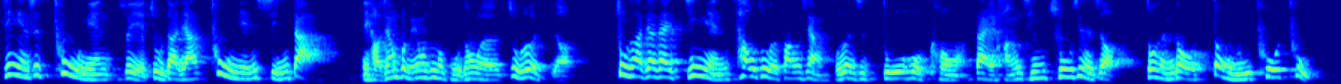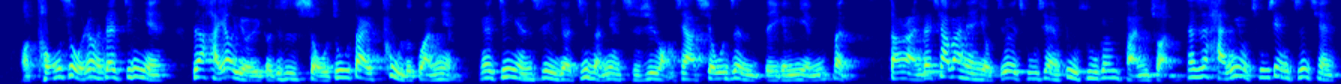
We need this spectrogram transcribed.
今年是兔年，所以也祝大家兔年行大。你好像不能用这么普通的祝贺词哦。祝大家在今年操作的方向，不论是多或空，在行情出现的时候，都能够动如脱兔哦。同时，我认为在今年，大家还要有一个就是守株待兔的观念，因为今年是一个基本面持续往下修正的一个年份。当然，在下半年有机会出现复苏跟反转，但是还没有出现之前，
